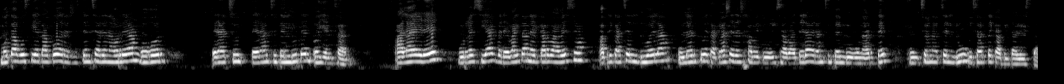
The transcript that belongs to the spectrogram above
Mota guztietako erresistentziaren aurrean gogor erantzuten duten hoientzat. Hala ere, burgesiak bere baitan elkar babesa aplikatzen duela ulertu eta klase desjabetu gisa batera erantzuten dugun arte funtzionatzen du gizarte kapitalista.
